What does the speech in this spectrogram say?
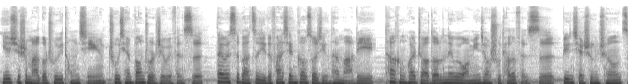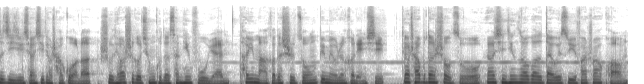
也许是马格出于同情出钱帮助了这位粉丝。戴维斯把自己的发现告诉了警探玛丽，他很快找到了那位网名叫“薯条”的粉丝，并且声称自己已经详细调查过了。薯条是个穷苦的餐厅服务员，他与马格的失踪并没有有任何联系。调查不断受阻，让心情糟糕的戴维斯愈发抓狂。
